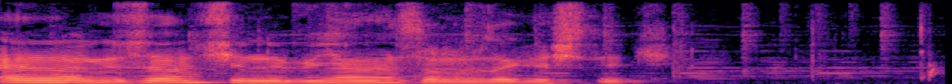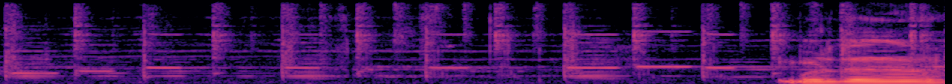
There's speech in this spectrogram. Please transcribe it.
Evet arkadaşlar şimdi bir yan hesabımıza geçtik. Burada da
